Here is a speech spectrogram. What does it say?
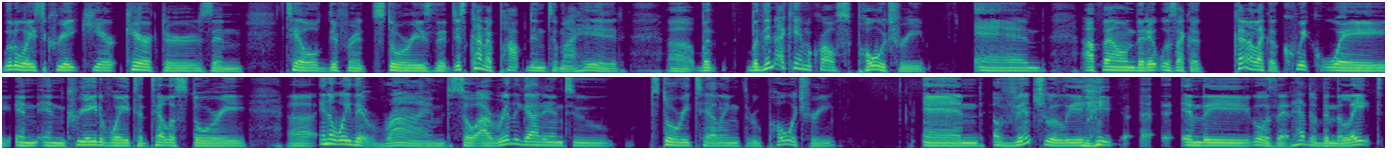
little ways to create char- characters and tell different stories that just kind of popped into my head uh, but but then i came across poetry and i found that it was like a kind of like a quick way and and creative way to tell a story uh, in a way that rhymed. So i really got into storytelling through poetry and eventually in the what was that? Had to have been the late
